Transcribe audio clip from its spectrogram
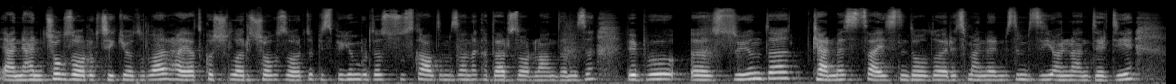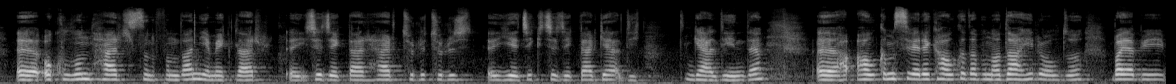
yani hani çok zorluk çekiyordular. Hayat koşulları çok zordu. Biz bir gün burada susuz kaldığımızda ne kadar zorlandığımızı ve bu e, suyun da kermes sayesinde olduğu öğretmenlerimizin bizi yönlendirdiği e, okulun her sınıfından yemekler, e, içecekler, her türlü türlü e, yiyecek içecekler geldi geldiğinde e, halkımız Siverek halkı da buna dahil oldu. Baya bir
